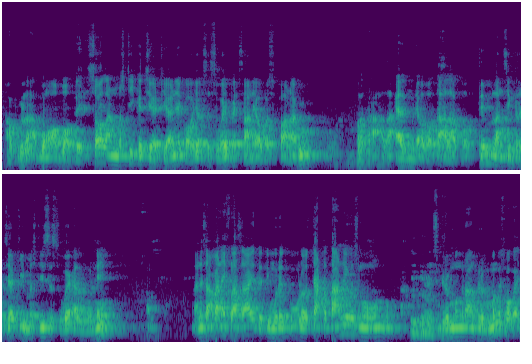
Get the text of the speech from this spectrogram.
Abu Lahab wong Allah pirsa lan mesti kejadiannya kaya sesuai pirsane Allah Subhanahu wa taala. Ilmune Allah taala kodim lan sing terjadi mesti sesuai ilmune Nah, ini sampai ikhlas saya jadi murid kulo catetane wis ngono. Gremeng rang gremeng wis pokoke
